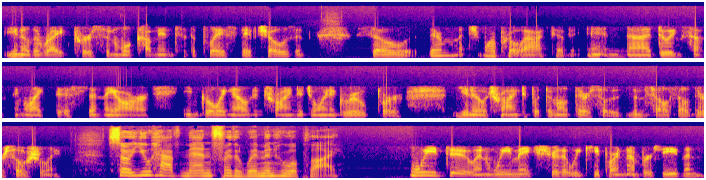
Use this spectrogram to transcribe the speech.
you know the right person will come into the place they've chosen. So they're much more proactive in uh, doing something like this than they are in going out and trying to join a group or, you know, trying to put them out there so themselves out there socially. So you have men for the women who apply. We do, and we make sure that we keep our numbers even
